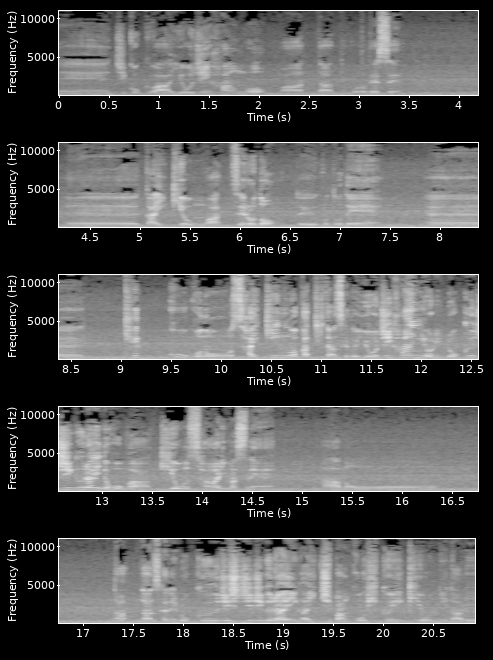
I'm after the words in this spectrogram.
えー時刻は4時半を回ったところです。えー外気温は0度ということで、えー結構この最近分かってきたんですけど4時半より6時ぐらいの方が気温下がりますねあのーなんですかね6時7時ぐらいが一番こう低い気温になる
